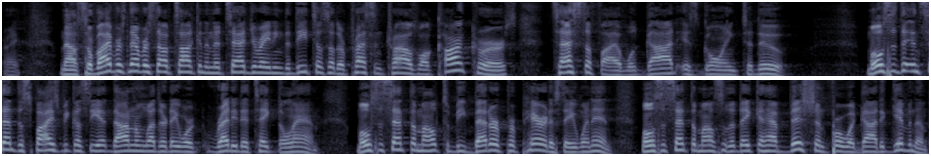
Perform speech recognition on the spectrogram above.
Right now, survivors never stop talking and exaggerating the details of their present trials, while conquerors testify what God is going to do. Moses didn't send the spies because he had doubted whether they were ready to take the land. Moses sent them out to be better prepared as they went in. Moses sent them out so that they could have vision for what God had given them.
